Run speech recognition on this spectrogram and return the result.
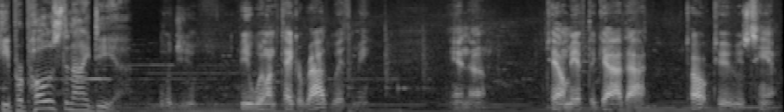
he proposed an idea. Would you be willing to take a ride with me and uh, tell me if the guy that I talked to is him?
